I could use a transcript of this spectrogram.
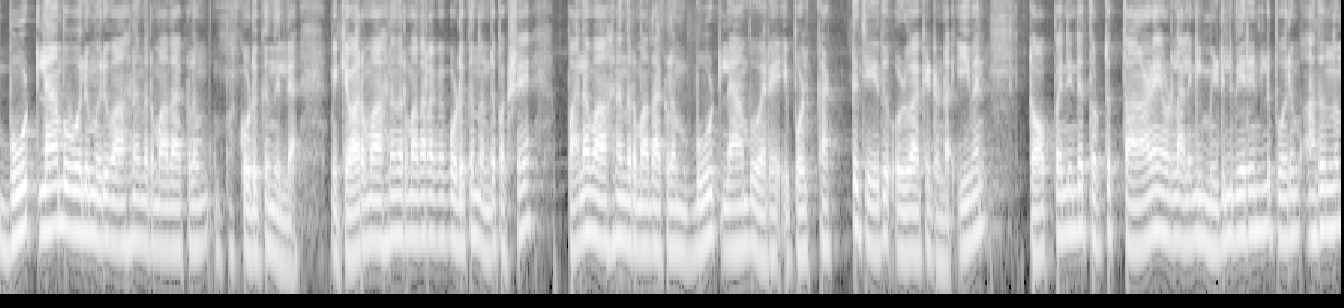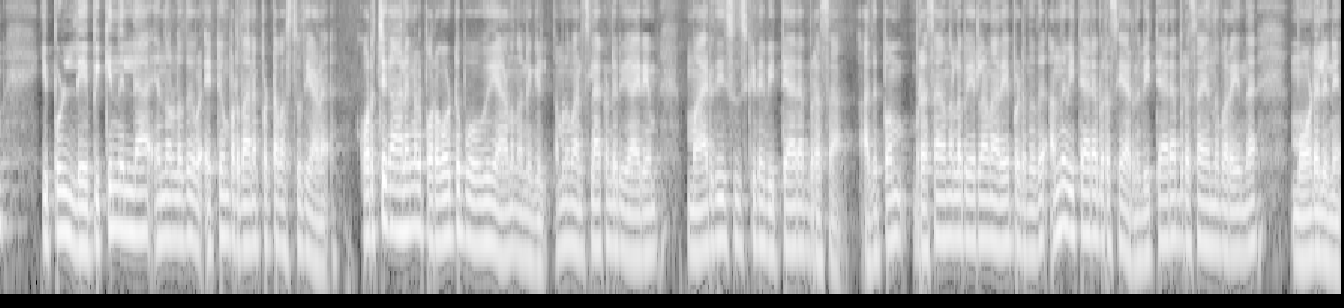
ബൂട്ട് ലാമ്പ് പോലും ഒരു വാഹന നിർമ്മാതാക്കളും കൊടുക്കുന്നില്ല. മിക്കവാറും വാഹന നിർമ്മാതാക്കളൊക്കെ കൊടുക്കുന്നുണ്ട്. പക്ഷേ പല വാഹന നിർമ്മാതാക്കളും ബൂട്ട് ലാമ്പ് വരെ ഇപ്പോൾ കട്ട് ചെയ്ത് ഒഴിവാക്കിയിട്ടുണ്ട്. ഈവൻ ടോപ്പ് എൻഡിന്റെ തൊട്ട് താഴെയുള്ള അല്ലെങ്കിൽ മിഡിൽ വേരിയന്റിൽ പോലും അതൊന്നും ഇപ്പോൾ ലഭിക്കുന്നില്ല എന്നുള്ളത് ഏറ്റവും പ്രധാനപ്പെട്ട വസ്തുതയാണ്. കുറച്ച് കാലങ്ങൾ പുറകോട്ട് പോവുകയാണെന്നുണ്ടെങ്കിൽ നമ്മൾ മനസ്സിലാക്കേണ്ട ഒരു കാര്യം മാരുതി സുസുക്കിയുടെ വിറ്റാര ബ്രസ. അതിപ്പം ബ്രസ എന്നുള്ള പേരിലാണ് അറിയപ്പെടുന്നത്. അന്ന് വിറ്റാര ബ്രസയായിരുന്നു. വിറ്റാര ബ്രസ എന്ന് പറയുന്ന മോഡലിന്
